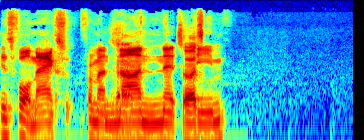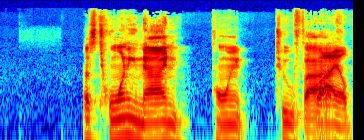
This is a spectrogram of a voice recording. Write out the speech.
His full max from a non-net so team. That's twenty nine point two five. Wild.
